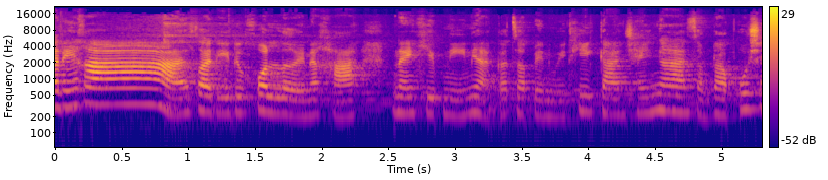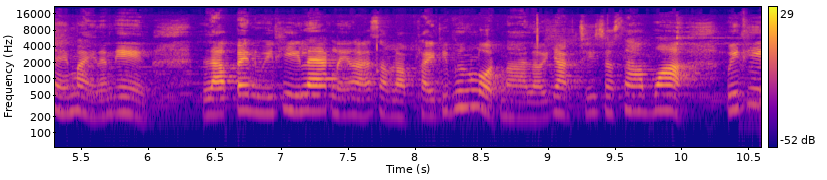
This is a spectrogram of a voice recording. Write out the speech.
วัสดีค่ะ สวัสดีทุกคนเลยนะคะ ในคลิปนี้เนี่ยก็จะเป็นวิธีการใช้งานสำหรับผู้ใช้ใหม่นั่นเอง และเป็นวิธีแรกเลยนะคะสำหรับใครที่เพิ่งโหลดมาแล้วอยากที่จะทราบว่าวิธี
